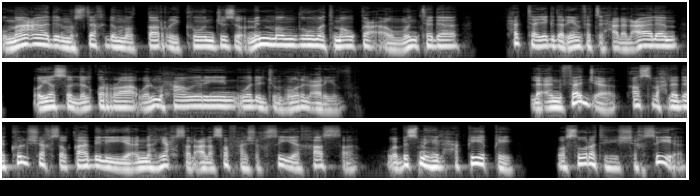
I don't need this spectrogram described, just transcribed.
وما عاد المستخدم مضطر يكون جزء من منظومة موقع أو منتدى حتى يقدر ينفتح على العالم ويصل للقراء والمحاورين وللجمهور العريض. لأن فجأة أصبح لدى كل شخص القابلية أنه يحصل على صفحة شخصية خاصة وباسمه الحقيقي وصورته الشخصية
